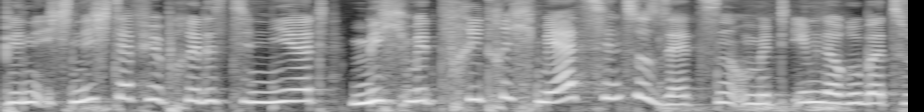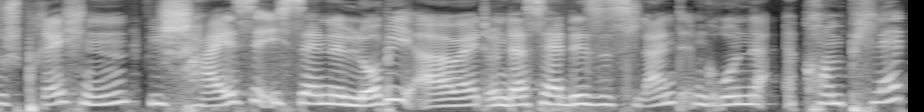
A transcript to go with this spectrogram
bin ich nicht dafür prädestiniert, mich mit Friedrich Merz hinzusetzen, um mit ihm darüber zu sprechen, wie scheiße ich seine Lobbyarbeit und dass er dieses Land im Grunde komplett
